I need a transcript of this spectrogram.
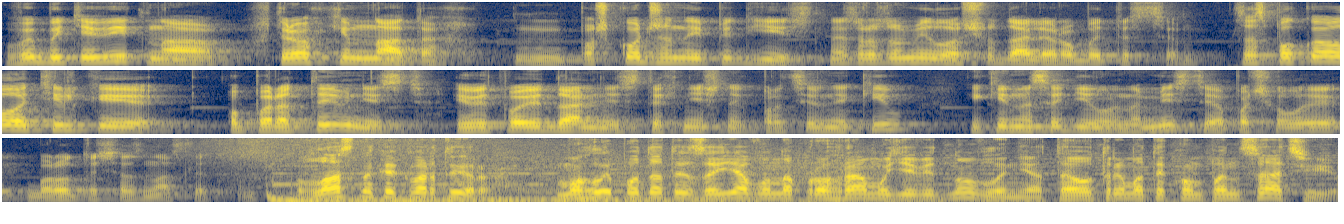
Вибиті вікна в трьох кімнатах, пошкоджений під'їзд. Незрозуміло, що далі робити з цим. Заспокоїла тільки оперативність і відповідальність технічних працівників, які не сиділи на місці, а почали боротися з наслідками. Власники квартир могли подати заяву на програму є відновлення та отримати компенсацію.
